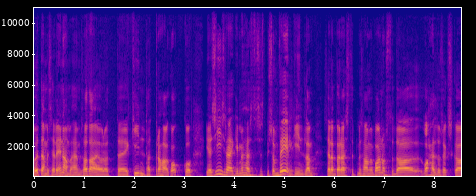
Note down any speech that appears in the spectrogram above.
võtame selle enam-vähem sada eurot eh, kindlat raha kokku ja siis räägime ühest asjast, mis on veel kindlam, sellepärast et me saame panustada vahelduseks ka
